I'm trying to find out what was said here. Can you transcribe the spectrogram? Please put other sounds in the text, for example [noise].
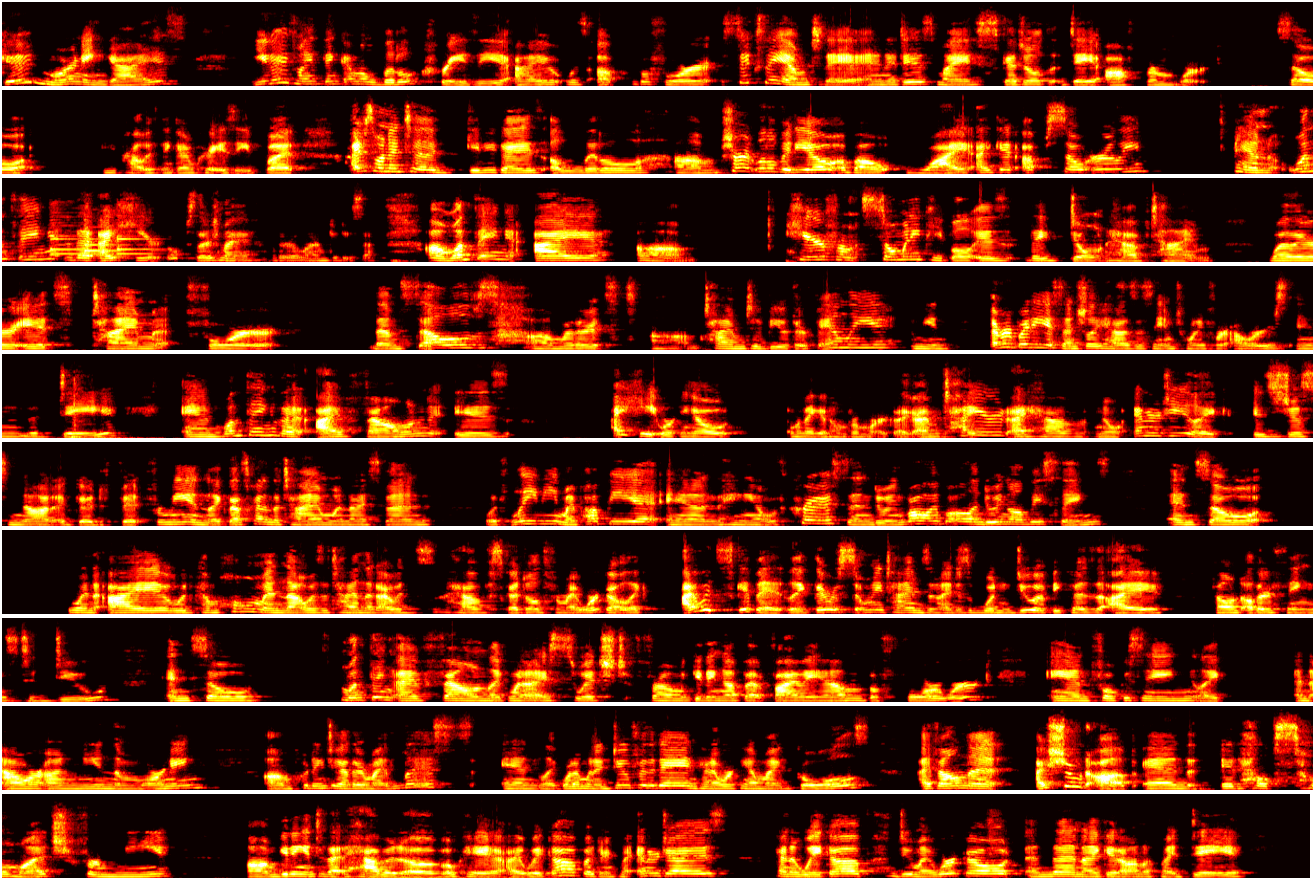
Good morning, guys. You guys might think I'm a little crazy. I was up before 6 a.m. today, and it is my scheduled day off from work. So you probably think I'm crazy, but I just wanted to give you guys a little um, short little video about why I get up so early. And one thing that I hear, oops, there's my other alarm to do stuff. Um, one thing I um, hear from so many people is they don't have time whether it's time for themselves, um, whether it's um, time to be with their family. I mean, everybody essentially has the same 24 hours in the day. And one thing that I've found is I hate working out when I get home from work. Like I'm tired, I have no energy, like it's just not a good fit for me. And like that's kind of the time when I spend with Lainey, my puppy, and hanging out with Chris and doing volleyball and doing all these things. And so when I would come home and that was a time that I would have scheduled for my workout, like I would skip it. Like there were so many times and I just wouldn't do it because I found other things to do. And so one thing I've found, like when I switched from getting up at 5 a.m. before work and focusing like an hour on me in the morning, um, putting together my lists and like what I'm going to do for the day and kind of working on my goals, I found that I showed up and it helps [laughs] so much for me um, getting into that habit of, okay, I wake up, I drink my Energize, kind of wake up, do my workout, and then I get on with my day.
